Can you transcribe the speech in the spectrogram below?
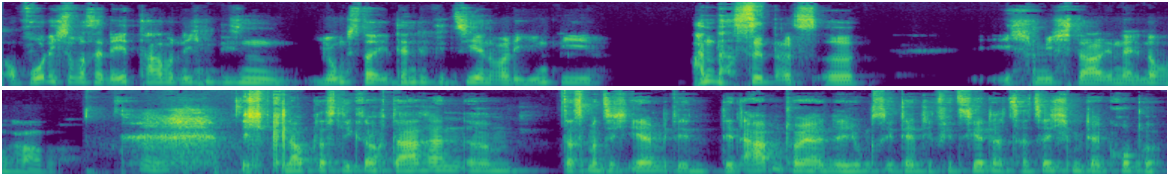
obwohl ich sowas erlebt habe, nicht mit diesen Jungs da identifizieren, weil die irgendwie anders sind, als äh, ich mich da in Erinnerung habe. Ich glaube, das liegt auch daran, ähm, dass man sich eher mit den, den Abenteuern der Jungs identifiziert, als tatsächlich mit der Gruppe.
